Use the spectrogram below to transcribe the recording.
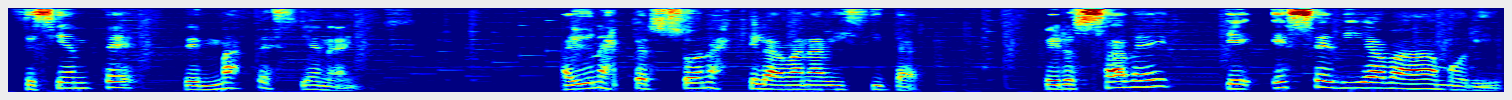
Se siente de más de 100 años. Hay unas personas que la van a visitar, pero sabe que ese día va a morir,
